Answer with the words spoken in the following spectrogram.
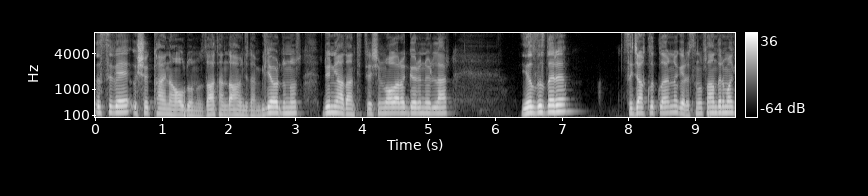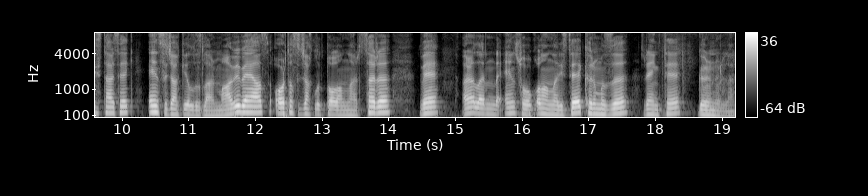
Isı ve ışık kaynağı olduğunu zaten daha önceden biliyordunuz. Dünyadan titreşimli olarak görünürler. Yıldızları sıcaklıklarına göre sınıflandırmak istersek en sıcak yıldızlar mavi beyaz, orta sıcaklıkta olanlar sarı ve aralarında en soğuk olanlar ise kırmızı renkte görünürler.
